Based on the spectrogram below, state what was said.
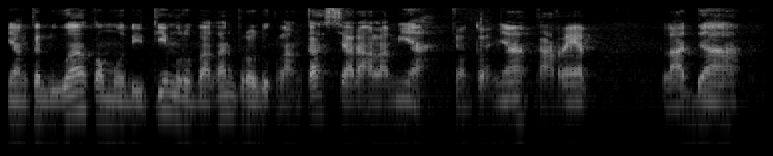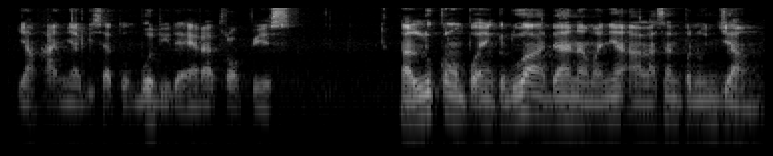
Yang kedua, komoditi merupakan produk langka secara alamiah. Contohnya karet, lada yang hanya bisa tumbuh di daerah tropis. Lalu kelompok yang kedua ada namanya alasan penunjang.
